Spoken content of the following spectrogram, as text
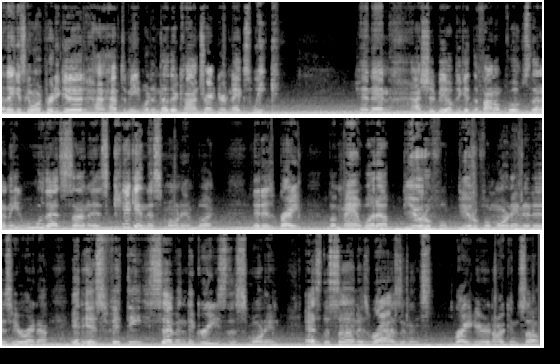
I think it's going pretty good. I have to meet with another contractor next week and then I should be able to get the final quotes that I need. Ooh, that sun is kicking this morning, boy. It is bright. But man, what a beautiful, beautiful morning it is here right now. It is 57 degrees this morning as the sun is rising in, right here in Arkansas.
